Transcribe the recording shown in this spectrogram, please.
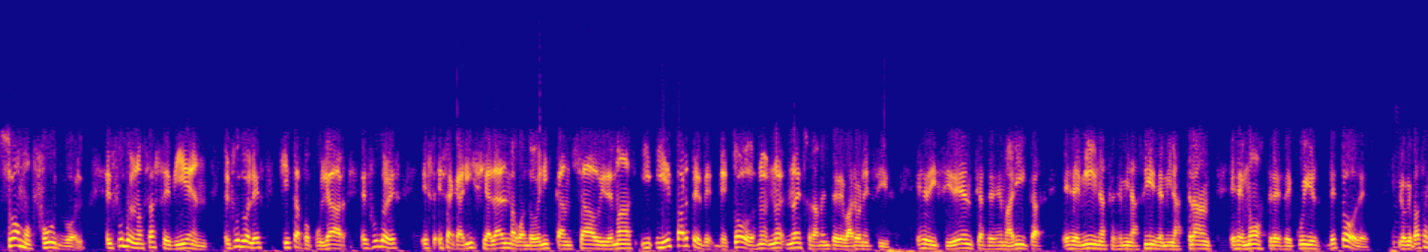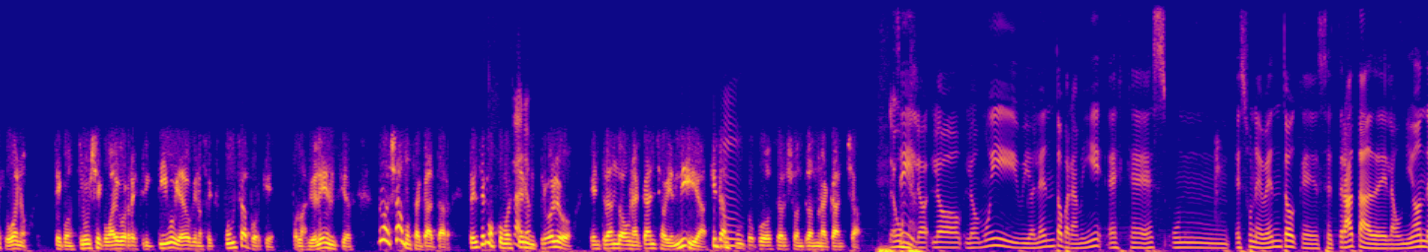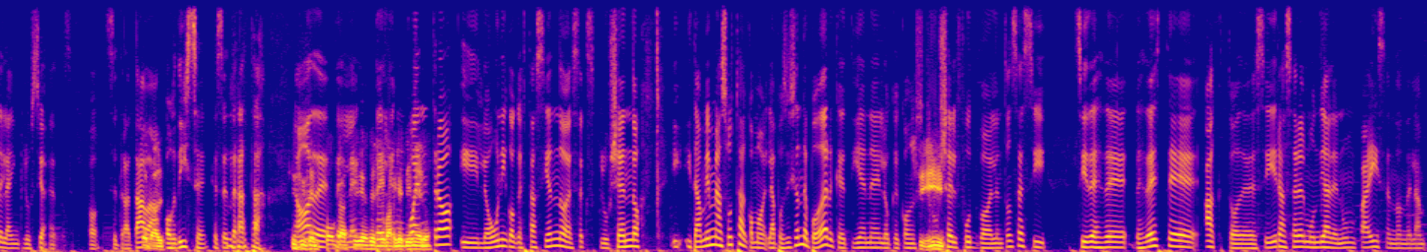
Somos fútbol. El fútbol nos hace bien. El fútbol es fiesta popular. El fútbol es, es esa caricia al alma cuando venís cansado y demás. Y, y es parte de, de todos, no, no, no es solamente de varones cis. Es de disidencias, es de maricas, es de minas, es de minas cis, de minas trans, es de mostres, de queer, de todes. Lo que pasa es que, bueno, se construye como algo restrictivo y algo que nos expulsa porque por las violencias. No vayamos a Qatar. Pensemos cómo es ser un trolo entrando a una cancha hoy en día. ¿Qué tan Mm. puto puedo ser yo entrando a una cancha? Sí, lo, lo, lo muy violento para mí es que es un, es un evento que se trata de la unión, de la inclusión. O se trataba, Total. o dice que se trata Sí, ¿no? sí, se de- enfoca del, encuentro y lo único que está haciendo es excluyendo. Y, y también me asusta como la posición de poder que tiene lo que construye Sí. el fútbol. Entonces, si, si desde, desde este acto de decidir hacer el mundial en un país en donde la,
